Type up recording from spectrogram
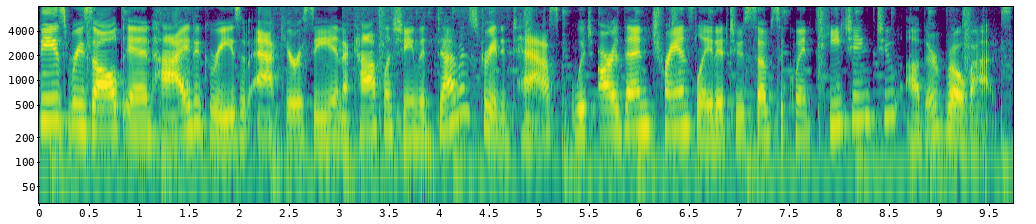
These result in high degrees of accuracy in accomplishing the demonstrated task, which are then translated to subsequent teaching to other robots.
